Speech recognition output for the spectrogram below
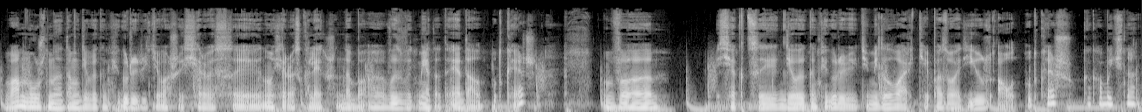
Вам нужно там, где вы конфигурируете ваши сервисы, ну, сервис collection, вызвать метод add output cache. В секции, где вы конфигурируете middleware, позвать use output cache, как обычно.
